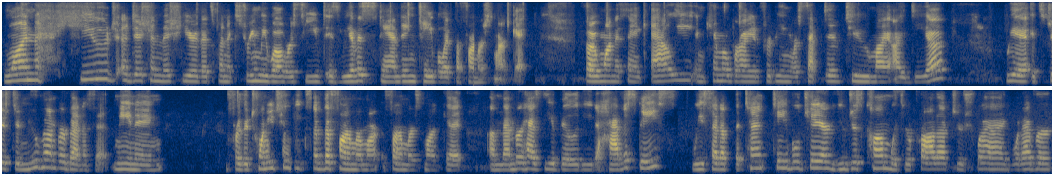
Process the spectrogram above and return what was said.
One huge addition this year that's been extremely well received is we have a standing table at the farmers market. So I want to thank Allie and Kim O'Brien for being receptive to my idea. We it's just a new member benefit, meaning for the 22 weeks of the farmer mar- farmers market, a member has the ability to have a space. We set up the tent, table, chair. You just come with your product, your swag, whatever,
